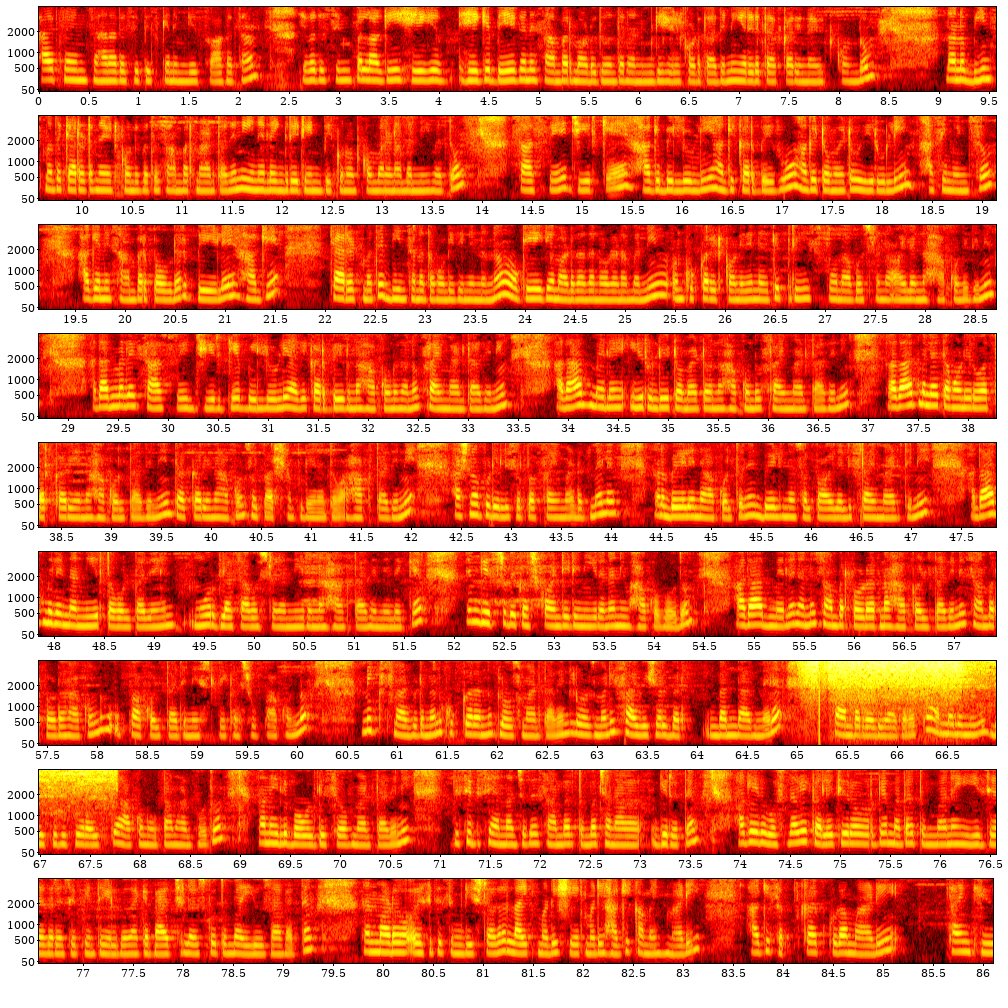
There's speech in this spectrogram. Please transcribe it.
Hi friends ಸಹನ ರೆಸಿಪೀಸ್ಗೆ ನಿಮಗೆ ಸ್ವಾಗತ. ಇವತ್ತು ಸಿಂಪಲ್ಲಾಗಿ ಹೇಗೆ ಹೇಗೆ ಬೇಗನೆ ಸಾಂಬಾರು ಮಾಡೋದು ಅಂತ ನಾನು ನಿಮಗೆ ಹೇಳ್ಕೊಡ್ತಾ ಇದ್ದೀನಿ. ಎರಡು ತರಕಾರಿನ ಇಟ್ಕೊಂಡು, ನಾನು ಬೀನ್ಸ್ ಮತ್ತು ಕ್ಯಾರೆಟನ್ನು ಇಟ್ಕೊಂಡು ಇವತ್ತು ಸಾಂಬಾರು ಮಾಡ್ತಾ ಇದ್ದೀನಿ. ಏನೆಲ್ಲ ಇಂಗ್ರೀಡಿಯೆಂಟ್ ಬೇಕು ನೋಡ್ಕೊಂಬರೋಣ ಬನ್ನಿ ಇವತ್ತು. ಸಾಸಿವೆ, ಜೀರಿಗೆ, ಹಾಗೆ ಬೆಳ್ಳುಳ್ಳಿ, ಹಾಗೆ ಕರಿಬೇವು, ಹಾಗೆ ಟೊಮೆಟೊ, ಈರುಳ್ಳಿ ಹಸಿಮೆಣಸು ಹಾಗೆಯೇ ಸಾಂಬಾರು ಪೌಡರ್ ಬೇಳೆ, ಹಾಗೆ ಕ್ಯಾರೆಟ್ ಮತ್ತು ಬೀನ್ಸನ್ನು ತೊಗೊಂಡಿದ್ದೀನಿ ನಾನು. ಓಕೆ, ಹೇಗೆ ಮಾಡೋದಂತ ನೋಡೋಣ ಬನ್ನಿ. ಒಂದು ಕುಕ್ಕರ್ ಇಟ್ಕೊಂಡಿದ್ದೀನಿ. ಅದಕ್ಕೆ ತ್ರೀ ಸ್ಪೂನ್ ಆಗೋಷ್ಟು ನಾನು ಆಯಿಲನ್ನು ಹಾಕ್ಕೊಂಡಿದ್ದೀನಿ ಅದಾದಮೇಲೆ ಸಾಸಿವೆ, ಜೀರಿಗೆ, ಬೆಳ್ಳುಳ್ಳಿ, ಹಾಗೆ ಕರ್ಬೇವನ್ನ ಹಾಕ್ಕೊಂಡು ನಾನು ಫ್ರೈ ಮಾಡ್ತಾ ಇದ್ದೀನಿ. ಅದಾದಮೇಲೆ ಈರುಳ್ಳಿ ಟೊಮೆಟೊನ ಹಾಕ್ಕೊಂಡು ಫ್ರೈ ಮಾಡ್ತಾ ಇದ್ದೀನಿ. ಅದಾದಮೇಲೆ ತೊಗೊಂಡಿರುವ ತರಕಾರಿಯನ್ನು ಹಾಕ್ಕೊಳ್ತಾ ಇದ್ದೀನಿ. ತರಕಾರಿನ ಹಾಕ್ಕೊಂಡು ಸ್ವಲ್ಪ ಅರಿಶಿನ ಪುಡಿಯನ್ನು ತೊ ಹಾಕ್ತಾ ಇದ್ದೀನಿ. ಅರಿಶಿನ ಪುಡಿಯಲ್ಲಿ ಸ್ವಲ್ಪ ಫ್ರೈ ಮಾಡಿದ್ಮೇಲೆ ನಾನು ಬೇಳೆನ ಹಾಕ್ಕೊಳ್ತಾ ಇದ್ದೀನಿ. ಬೇಳೆನ ಸ್ವಲ್ಪ ಆಯಿಲಲ್ಲಿ ಫ್ರೈ ಮಾಡ್ತೀನಿ. ಅದಾದಮೇಲೆ ನಾನು ನೀರು ತೊಗೊಳ್ತಾ ಇದ್ದೀನಿ. ಮೂರು ಗ್ಲಾಸ್ ಆಗೋಷ್ಟು ನಾನು ನೀರನ್ನು ಹಾಕ್ತಾ ಇದ್ದೀನಿ ಇದಕ್ಕೆ. ನಿಮಗೆ ಎಷ್ಟು ಬೇಕೋ ಅಷ್ಟು ಕ್ವಾಂಟಿಟಿ ನೀರನ್ನು ನೀವು ಹಾಕೋಬೋದು. ಅದಾದಮೇಲೆ ನಾನು ಸಾಂಬಾರು ಪೌಡರ್ನ ಹಾಕ್ಕೊಳ್ತಾ ಇದ್ದೀನಿ. ಸಾಂಬಾರು ಪೌಡರ್ ಹಾಕ್ಕೊಂಡು ಉಪ್ಪು ಹಾಕ್ಕೊಳ್ತಾ ಇದ್ದೀನಿ. ಎಷ್ಟು ಬೇಕಷ್ಟು ಉಪ್ಪು ಹಾಕ್ಕೊಂಡು ಮಿಕ್ಸ್ ಮಾಡಿಬಿಟ್ಟು ನಾನು ಕುಕ್ಕರನ್ನು ಕ್ಲೋಸ್ ಮಾಡ್ತಾ ಇದ್ದೀನಿ. ಕ್ಲೋಸ್ ಮಾಡಿ ಫೈವ್ ವಿಷಲ್ ಬರ್, ಬಂದಾದಮೇಲೆ ಸಾಂಬಾರು ರೆಡಿ ಆಗಿರುತ್ತೆ. ಆಮೇಲೆ ನೀವು ಬಿಸಿ ಬಿಸಿ ರೈಸ್ಗೆ ಹಾಕೊಂಡು ಊಟ ಮಾಡ್ಬೋದು. ನಾನು ಇಲ್ಲಿ ಬೌಲ್ಗೆ ಸರ್ವ್ ಮಾಡ್ತಾ ಇದ್ದೀನಿ. ಬಿಸಿ ಬಿಸಿ ಅನ್ನ ಜೊತೆ ಸಾಂಬಾರು ತುಂಬ ಚೆನ್ನಾಗಿರುತ್ತೆ. ಹಾಗೆ ಇದು ಹೊಸದಾಗಿ ಕಲಿತಿರೋರಿಗೆ ಮಾತ್ರ ತುಂಬಾ ಈಸಿಯಾದ ರೆಸಿಪಿ ಅಂತ ಹೇಳ್ಬೋದು. ಯಾಕೆ ಬ್ಯಾಚುಲರ್ಸ್ಗೂ ತುಂಬ ಯೂಸ್ ಆಗುತ್ತೆ. ನಾನು ಮಾಡೋ ರೆಸಿಪೀಸ್ ನಿಮ್ಗೆ ಇಷ್ಟ ಆದರೆ ಲೈಕ್ ಮಾಡಿ ಶೇರ್ ಮಾಡಿ, ಹಾಗೆ ಕಮೆಂಟ್ ಮಾಡಿ. ಹಾಗೆ ಸಬ್ಸ್ಕ್ರೈಬ್ ಕೂಡ ಮಾಡಿ. Thank you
